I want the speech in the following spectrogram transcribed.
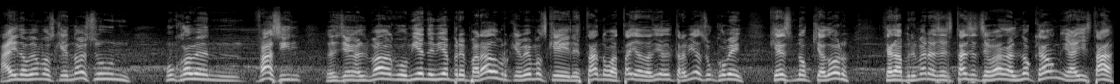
Ahí lo vemos que no es un un joven fácil, el vago viene bien preparado porque vemos que le está dando batalla a Daniel Travieso, un joven que es noqueador, que a las primeras instancias se van al knockout y ahí está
